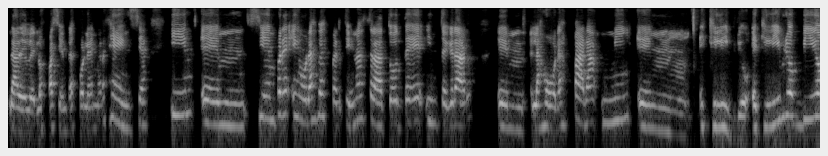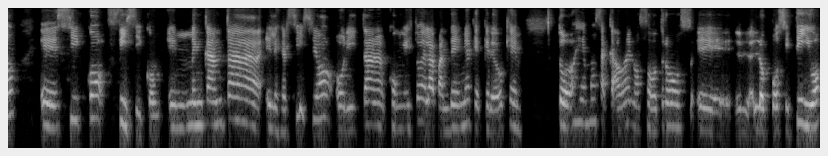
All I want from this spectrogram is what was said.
la de ver los pacientes por la emergencia. Y em, siempre en horas vespertinas trato de integrar em, las horas para mi em, equilibrio, equilibrio bio. Eh, psicofísico. me encanta el ejercicio ahorita con esto de la pandemia que creo que todos hemos sacado de nosotros eh, lo positivo.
